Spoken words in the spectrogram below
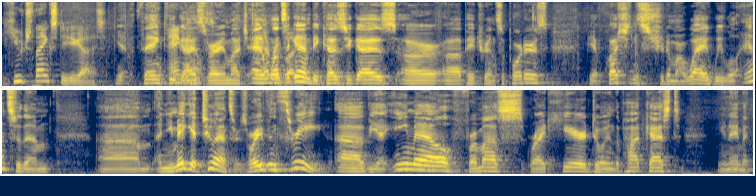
huge thanks to you guys. Yeah, thank you guys very much. And Everybody. once again, because you guys are uh, Patreon supporters, if you have questions, shoot them our way. We will answer them. Um, and you may get two answers or even three uh, via email from us right here doing the podcast, you name it.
